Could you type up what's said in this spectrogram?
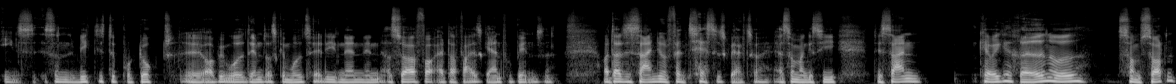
ens sådan vigtigste produkt øh, op imod dem, der skal modtage det i den anden ende, og sørge for, at der faktisk er en forbindelse. Og der er design jo et fantastisk værktøj. Altså man kan sige, design kan jo ikke redde noget, som sådan.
